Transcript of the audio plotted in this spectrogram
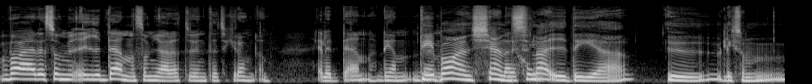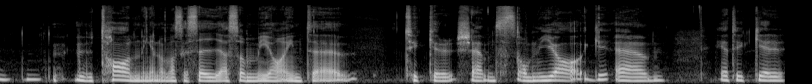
vad är det som, i den som gör att du inte tycker om den? Eller den? den Det är den bara en känsla version. i det u, liksom, uttalningen om man ska säga som jag inte tycker känns som jag. Ehm, jag tycker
